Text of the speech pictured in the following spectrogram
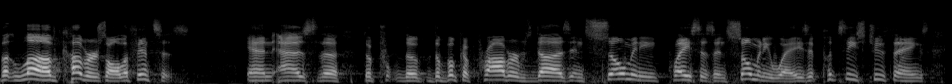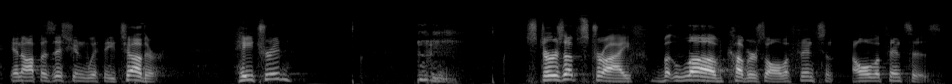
but love covers all offenses. And as the, the, the, the, book of Proverbs does in so many places, in so many ways, it puts these two things in opposition with each other. Hatred stirs up strife, but love covers all, offense, all offenses.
